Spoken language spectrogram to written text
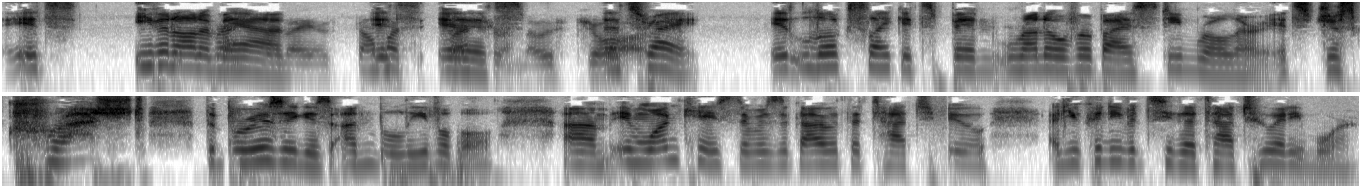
it's even The on a man. so it's, it's, in those jaws. That's right. It looks like it's been run over by a steamroller. It's just crushed. The bruising is unbelievable. Um, in one case, there was a guy with a tattoo, and you couldn't even see the tattoo anymore.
